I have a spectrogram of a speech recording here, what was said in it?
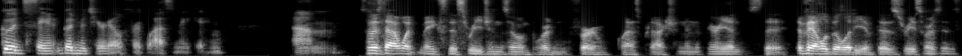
good sand, good material for glass making. Um, So is that what makes this region so important for glass production in the period? Is the availability of those resources?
